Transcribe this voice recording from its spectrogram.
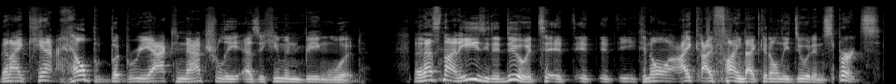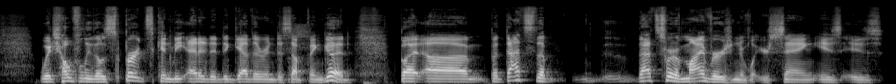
Then I can't help but react naturally as a human being would. Now that's not easy to do. It it it, it you can only, I I find I can only do it in spurts, which hopefully those spurts can be edited together into something good. But um, but that's the that's sort of my version of what you're saying is is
